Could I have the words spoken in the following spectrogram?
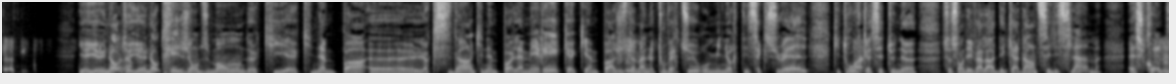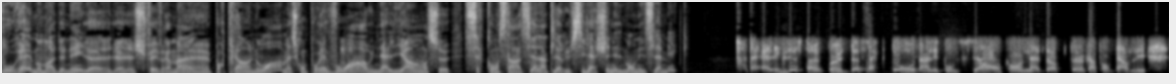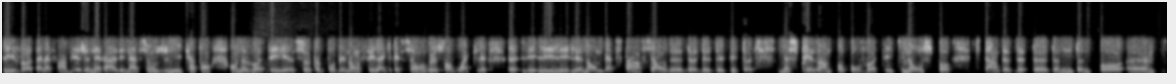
il y, a, une autre, il y a une autre région du monde qui euh, qui n'aime pas euh, l'Occident, qui n'aime pas l'Amérique, qui n'aime pas mhm. justement notre ouverture aux minorités sexuelles, qui trouve que c'est une, ce sont des valeurs décadentes, c'est l'islam. Est-ce qu'on mhm. pourrait, à un moment donné, je fais vraiment un portrait en noir, mais est-ce qu'on pourrait mhm. voir une alliance circonstancielle entre la Russie, la Chine et le monde islamique? Elle existe un peu de facto dans les positions qu'on adopte euh, quand on regarde les, les votes à l'Assemblée générale des Nations unies, quand on, on a voté euh, sur, comme pour dénoncer l'agression russe. On voit que le, euh, les, le nombre d'abstentions de, de, de, d'États qui ne se présentent pas pour voter, qui n'osent pas, qui tentent de, de, ne pas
